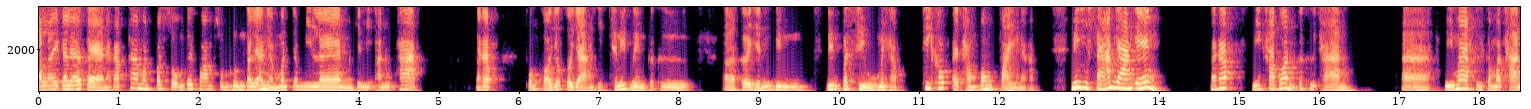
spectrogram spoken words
อะไรก็แล้วแต่นะครับ ถ้ามันผสมด้วยความสมดุลกันแล้วเนี่ย มันจะมีแรงมันจะมีอนุภาพนะครับ ผมขอยกตัวอย่างอีกชนิดหนึ่งก็คือเอ่อเคยเห็นดินดินประสิวไหมครับ ที่เขาไปทำบ้องไฟนะครับ มีอยู่สามอย่างเองนะครับ มีคาร์บอนก็คือถ่านอ่ามีมาดคือกรรมฐาน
